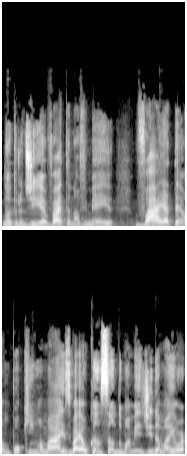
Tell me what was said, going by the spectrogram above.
No outro dia, vai até 9 e meia. Vai até um pouquinho a mais, vai alcançando uma medida maior,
